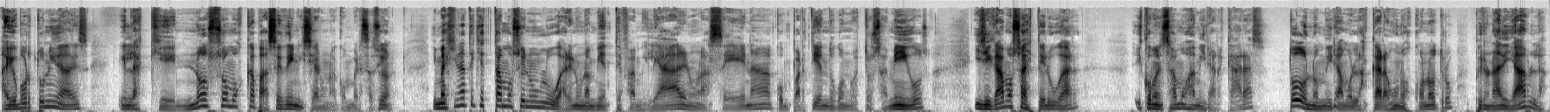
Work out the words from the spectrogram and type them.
hay oportunidades en las que no somos capaces de iniciar una conversación. Imagínate que estamos en un lugar, en un ambiente familiar, en una cena, compartiendo con nuestros amigos, y llegamos a este lugar y comenzamos a mirar caras. Todos nos miramos las caras unos con otros, pero nadie habla.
